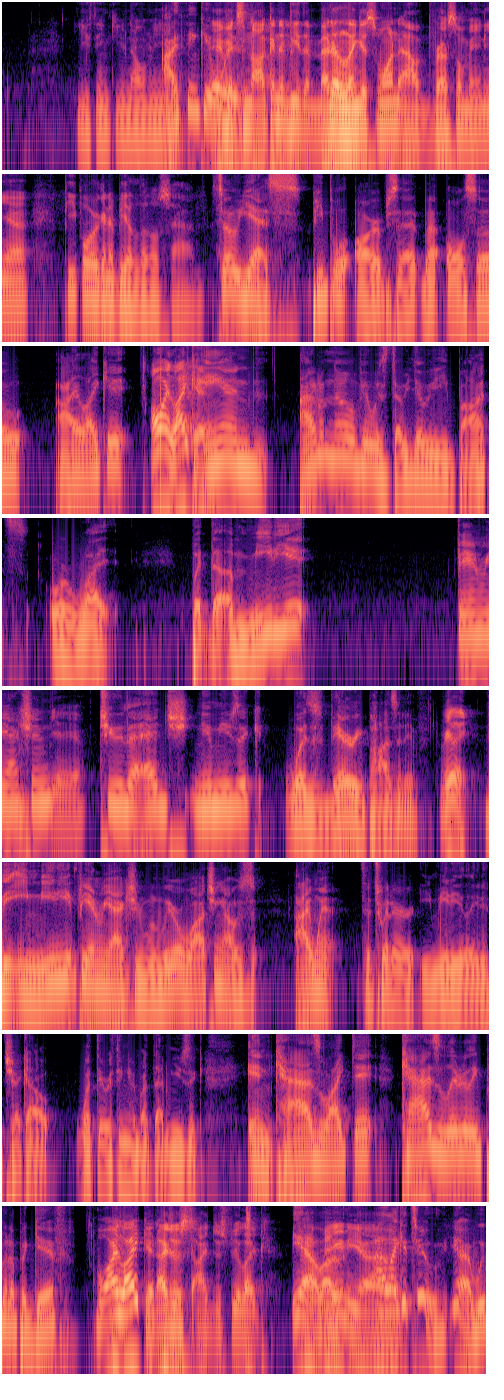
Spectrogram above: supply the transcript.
you think you know me? I think it if would- it's not gonna be the Metalingus one at WrestleMania, people are gonna be a little sad. So yes, people are upset, but also I like it. Oh, I like it. And I don't know if it was WWE bots or what, but the immediate fan reaction Yeah, yeah. to the Edge new music was very positive. Really? The immediate fan reaction when we were watching, I was I went to Twitter immediately to check out what they were thinking about that music. And Kaz liked it. Kaz literally put up a GIF Well, I like it. I just I just feel like yeah, a lot of, Mania. I like it too. Yeah, we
